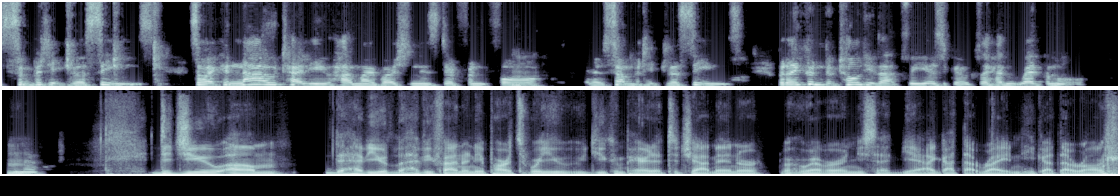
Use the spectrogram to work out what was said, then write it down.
some particular scenes. So I can now tell you how my version is different for mm. you know, some particular scenes. But I couldn't have told you that three years ago because I hadn't read them all. Mm. You hmm. know. Did you um have you have you found any parts where you you compared it to Chapman or, or whoever and you said, yeah, I got that right and he got that wrong?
